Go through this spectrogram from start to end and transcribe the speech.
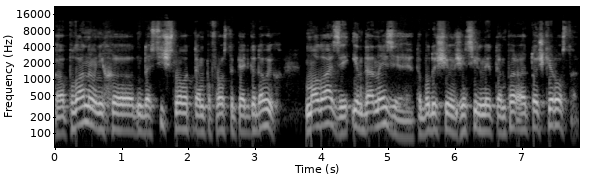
Э, планы у них э, достичь снова темпов роста 5 годовых. Малайзия, Индонезия – это будущие очень сильные темпы, э, точки роста.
